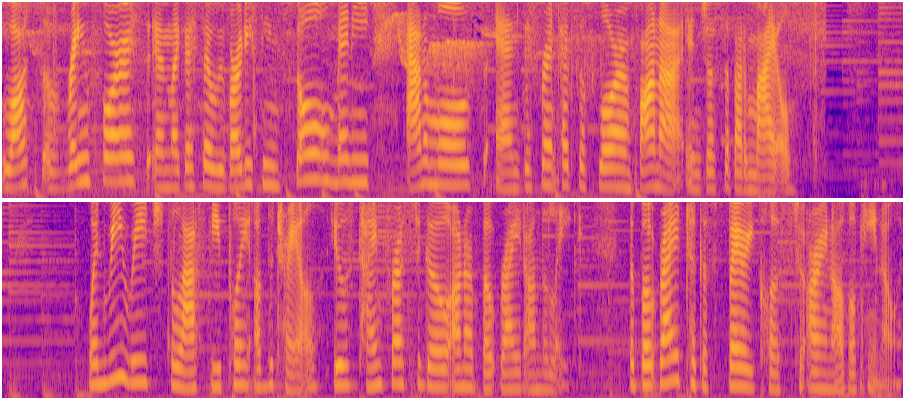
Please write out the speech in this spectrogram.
lots of rainforest, and like I said, we've already seen so many animals and different types of flora and fauna in just about a mile. When we reached the last viewpoint of the trail, it was time for us to go on our boat ride on the lake. The boat ride took us very close to Arenal volcano,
